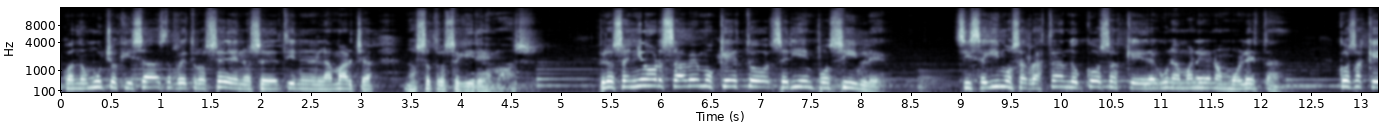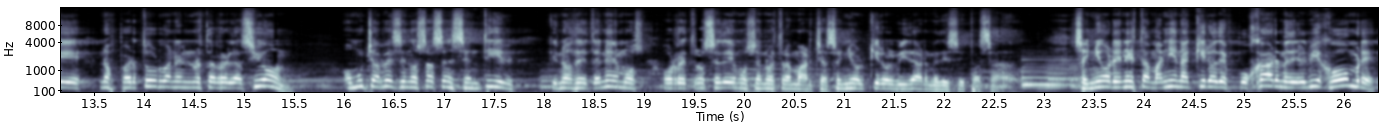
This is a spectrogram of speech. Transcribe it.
Cuando muchos quizás retroceden o se detienen en la marcha, nosotros seguiremos. Pero Señor, sabemos que esto sería imposible si seguimos arrastrando cosas que de alguna manera nos molestan, cosas que nos perturban en nuestra relación o muchas veces nos hacen sentir que nos detenemos o retrocedemos en nuestra marcha. Señor, quiero olvidarme de ese pasado. Señor, en esta mañana quiero despojarme del viejo hombre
